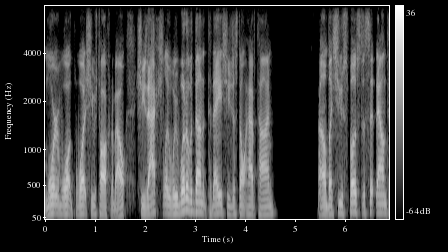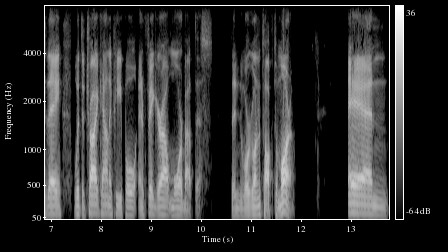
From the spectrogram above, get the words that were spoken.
more what what she was talking about. She's actually we would have done it today. She just don't have time. Um, but she was supposed to sit down today with the Tri County people and figure out more about this. Then we're going to talk tomorrow. And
